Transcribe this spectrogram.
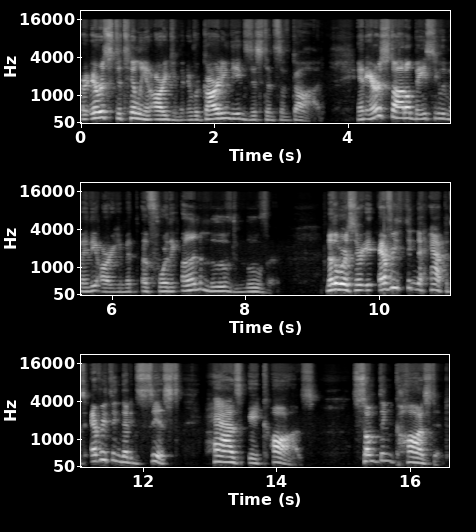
Aristotelian argument regarding the existence of God. And Aristotle basically made the argument of for the unmoved mover. In other words, there everything that happens, everything that exists has a cause. Something caused it.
